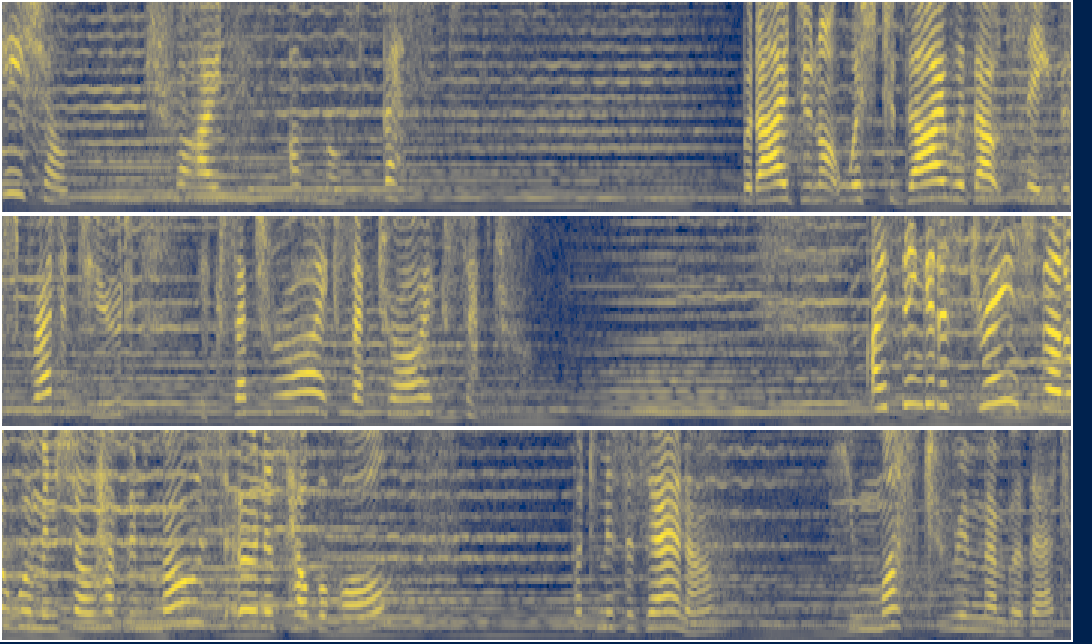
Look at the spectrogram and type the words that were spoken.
he shall have tried his utmost best. But I do not wish to die without saying this gratitude, etc., etc., etc. I think it is strange that a woman shall have been most earnest help of all. But, Mrs. Anna, you must remember that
